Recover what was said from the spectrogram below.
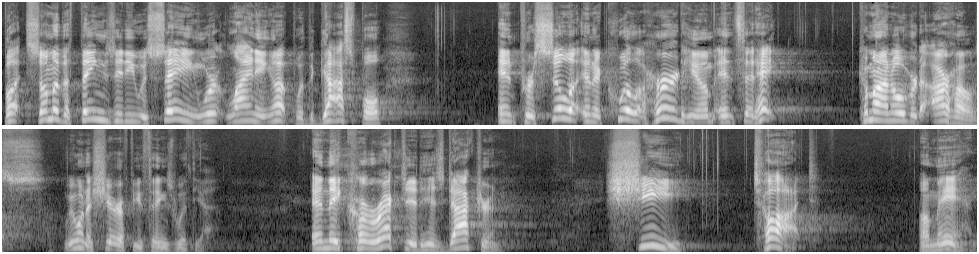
But some of the things that he was saying weren't lining up with the gospel. And Priscilla and Aquila heard him and said, Hey, come on over to our house. We want to share a few things with you. And they corrected his doctrine. She taught a man.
